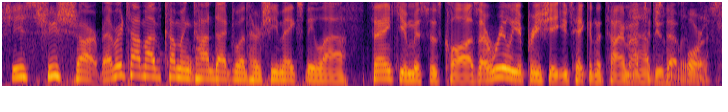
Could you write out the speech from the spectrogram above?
She's she's sharp. Every time I've come in contact with her, she makes me laugh. Thank you, Mrs. Claus. I really appreciate you taking the time out to do that for us.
